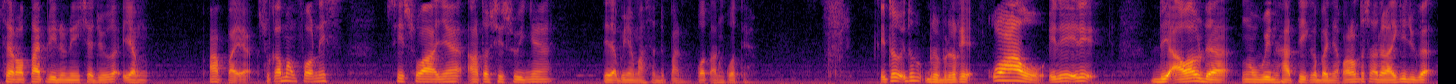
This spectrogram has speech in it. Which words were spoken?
stereotype di Indonesia juga yang apa ya suka memfonis siswanya atau siswinya tidak punya masa depan quote unquote ya. Itu itu bener-bener kayak wow ini ini di awal udah ngewin hati ke banyak orang. Terus ada lagi juga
